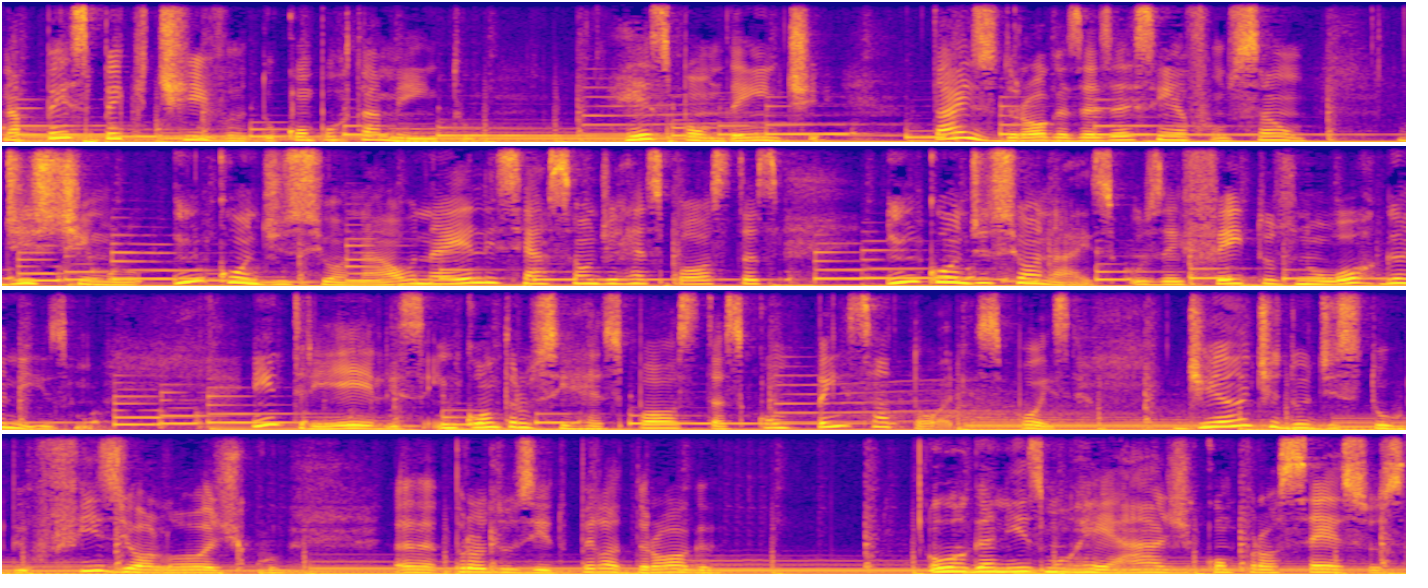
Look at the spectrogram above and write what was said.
Na perspectiva do comportamento respondente, tais drogas exercem a função de estímulo incondicional na eliciação de respostas incondicionais, os efeitos no organismo. Entre eles, encontram-se respostas compensatórias, pois, diante do distúrbio fisiológico uh, produzido pela droga, o organismo reage com processos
